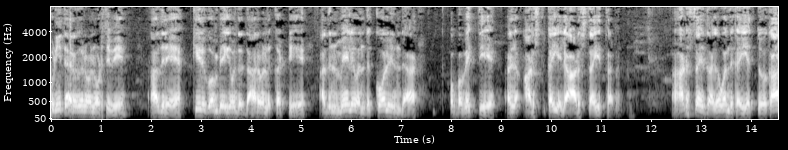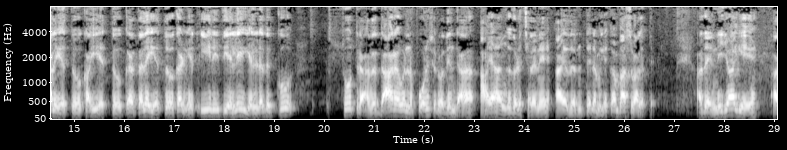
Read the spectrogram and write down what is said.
ಕುಣಿತಾ ಇರೋದನ್ನು ನಾವು ನೋಡ್ತೀವಿ. ಆದರೆ ಕೀಲುಗೊಂಬೆಗೆ ಒಂದು ದಾರವನ್ನು ಕಟ್ಟಿ ಅದನ್ನ ಮೇಲೆ ಒಂದು ಕೋಲಿನಿಂದ ಒಬ್ಬ ವ್ಯಕ್ತಿ ಆಡಿಸ್, ಕೈಯಲ್ಲಿ ಆಡಿಸ್ತಾ ಇರ್ತಾನೆ. ಆಡಿಸ್ತಾ ಇದ್ದಾಗ ಒಂದು ಕೈ ಎತ್ತು, ಕಾಲು ಎತ್ತು, ಕೈ ಎತ್ತು ತಲೆ ಎತ್ತು, ಕಣ್ಣು ಎತ್ತು, ಈ ರೀತಿಯಲ್ಲಿ ಎಲ್ಲದಕ್ಕೂ ಸೂತ್ರ, ಅಂದರೆ ದಾರವನ್ನು ಪೋಣಿಸಿರೋದ್ರಿಂದ ಆಯಾ ಅಂಗಗಳ ಚಲನೆ ಆಯದಂತೆ ನಮಗೆ ಕಂಬಾಸವಾಗುತ್ತೆ. ಅದೇ ನಿಜವಾಗಿ ಆ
